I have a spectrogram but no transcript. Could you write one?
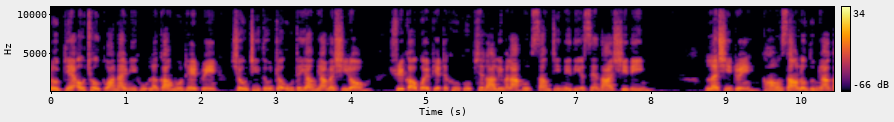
လိုပြန်အုပ်ချုပ်သွားနိုင်မည်ဟု၎င်းတို့ထဲတွင်ယုံကြည်သူတဦးတယောက်မျှမရှိတော့ရွှေကောက်ပွဲဖြစ်တခုခုဖြစ်လာလိမ့်မလားဟုစောင့်ကြည့်နေသည့်အဆင့်သာရှိသည်လက်ရှိတွင်ခေါင်းဆောင်လုပ်သူများက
